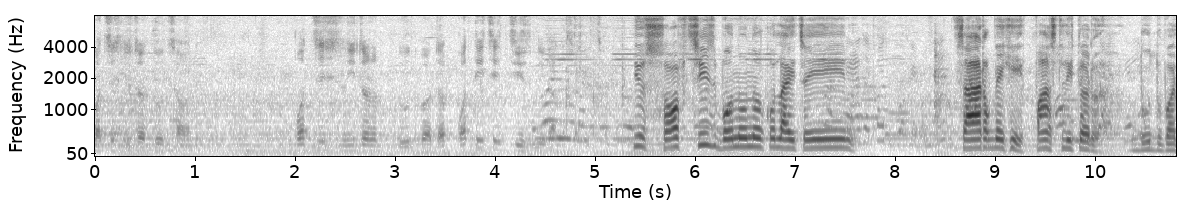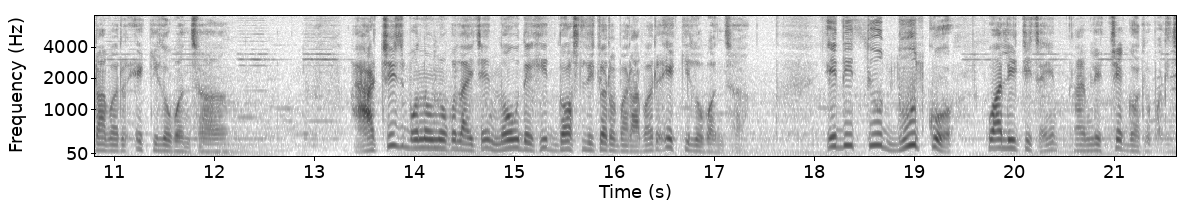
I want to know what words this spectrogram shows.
पच्चिस लिटर दुध छ भने। पच्चिस लिटर दुधबाट कति चाहिँ चिज निकाल्न सकिन्छ? यो सफ्ट चिज बनाउनको लागि चाहिँ चारदेखि पाँच लिटर दुध बराबर एक किलो बन्छ। हार्ड चिज बनाउनुको लागि चाहिँ नौदेखि दस लिटर बराबर एक किलो बन्छ। यदि त्यो दुधको क्वालिटी चाहिँ हामीले चेक गर्नुपर्छ।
